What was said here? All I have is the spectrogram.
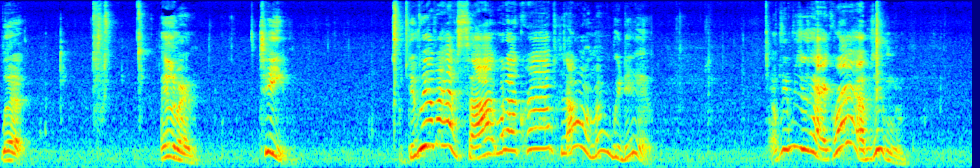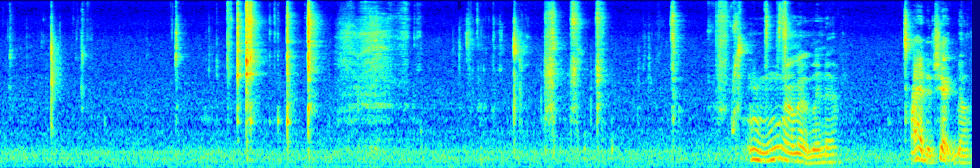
But, anyway, tea. Did we ever have side with our crabs? Because I don't remember we did. I think we just had crabs, didn't we? Mm, I don't know, I had to check though.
